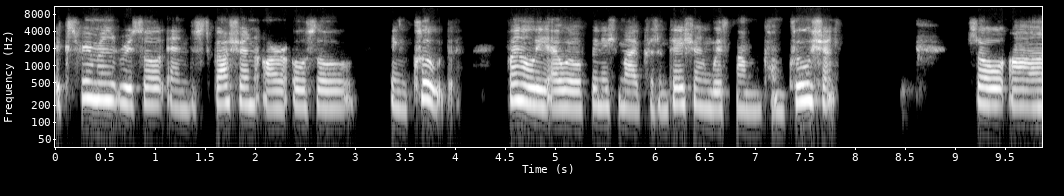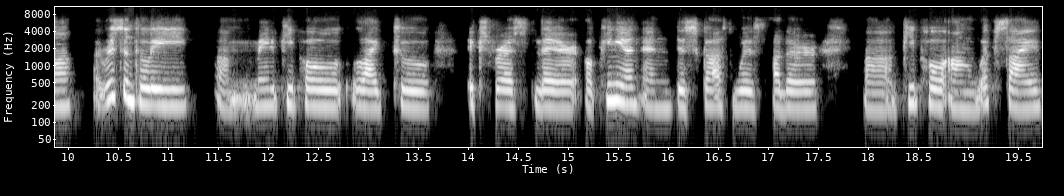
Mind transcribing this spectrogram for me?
experiment result and discussion are also included. Finally, I will finish my presentation with some conclusion. So uh, recently, um, many people like to express their opinion and discuss with other uh, people on website.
